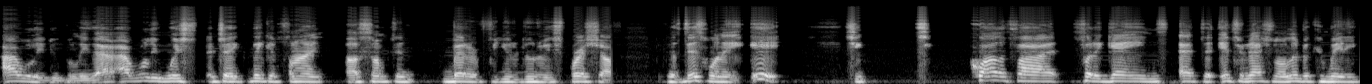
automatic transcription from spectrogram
I really do believe that. I, really wish that they, they could find uh, something better for you to do to express yourself because this one ain't it. She, she qualified for the games at the International Olympic Committee,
